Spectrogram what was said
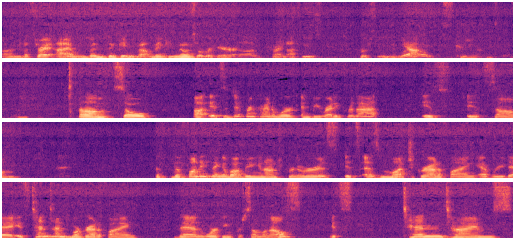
on That's right. I've been thinking about making notes over here, and I'm trying not to use person Yeah. notes. because you're not um so uh, it's a different kind of work and be ready for that it's it's um the, the funny thing about being an entrepreneur is it's as much gratifying every day. It's 10 times more gratifying than working for someone else. It's 10 times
